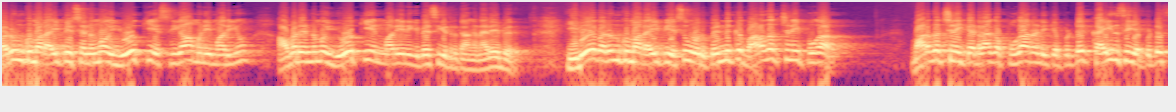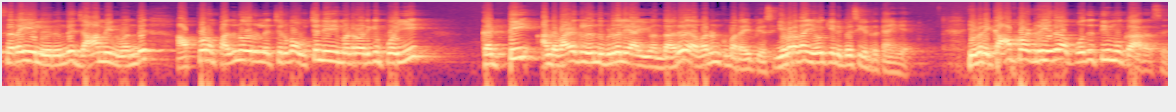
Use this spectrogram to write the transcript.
வருண்குமார் ஐபிஎஸ் என்னமோ யோக்கிய சிகாமணி மாதிரியும் அவர் என்னமோ யோக்கியன் மாதிரியும் இன்னைக்கு பேசிக்கிட்டு இருக்காங்க நிறைய பேர். இதே வருண்குமார் ஐபிஎஸ் ஒரு பெண்ணுக்கு வரதட்சணை புகார். வரதட்சணை கேட்டதாக புகார் அளிக்கப்பட்டு கைது செய்யப்பட்டு சிறையில் இருந்து ஜாமீன் வந்து அப்புறம் பதினோரு லட்சம் ரூபாய் உச்சநீதிமன்றம் வரைக்கும் போய் கட்டி அந்த வழக்கிலிருந்து இருந்து விடுதலை ஆகி வந்தாரு வருண்குமார் ஐபிஎஸ். இவரை தான் யோகின்னு பேசிக்கிட்டு இருக்காங்க. இவரை காப்பாற்றியது அப்போது திமுக அரசு.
